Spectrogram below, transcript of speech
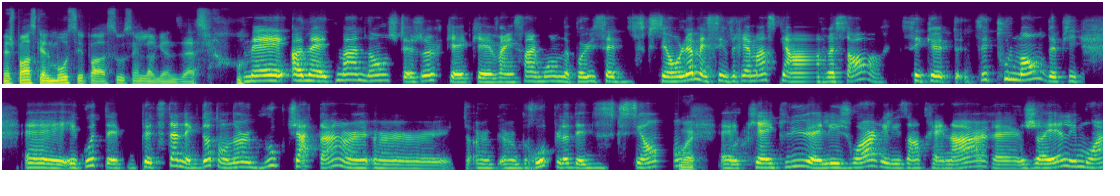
mais je pense que le mot s'est passé au sein de l'organisation. mais honnêtement, non, je te jure que, Vincent et moi, on n'a pas eu cette discussion-là, mais c'est vraiment ce qui en ressort. C'est que, tu sais, tout le monde, puis euh, écoute, petite anecdote, on a un groupe chat, hein, un, groupe là, de discussion euh, qui inclut euh, les joueurs et les entraîneurs, Joël et moi.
